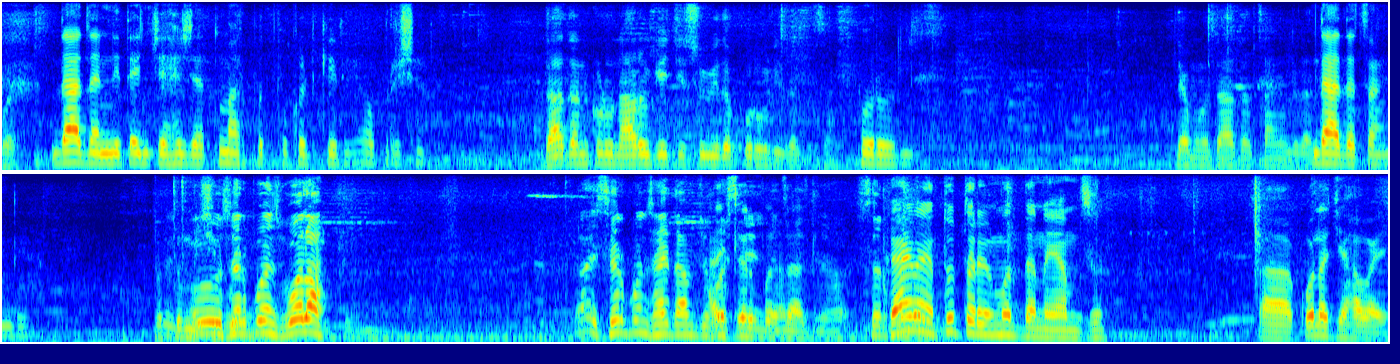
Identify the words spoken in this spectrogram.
बरं. दादांनी त्यांच्या ह्याच्यात मार्फत फुकट केली ऑपरेशन दादांकडून आरोग्याची सुविधा पुरवली जाते सांग. पुरवली. त्यामुळे दादा चांगले दादा चांगले. तुम्ही हो शिकवले. सरपंच बोला. काय सरपंच आहेत आमचे आहे बसलेले. सरपंच आज. सरपंच काय नाही तुतारे मतदान आहे आमचं. कोणाची हवा आहे?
